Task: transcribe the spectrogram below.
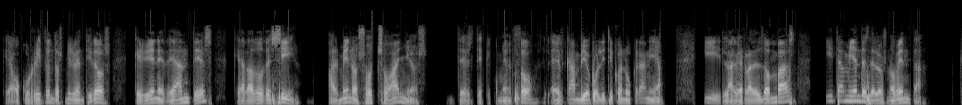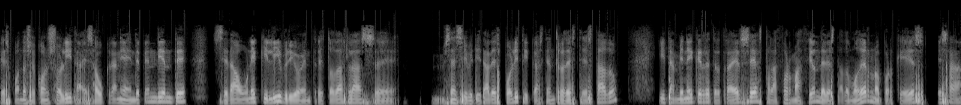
que ha ocurrido en 2022, que viene de antes, que ha dado de sí al menos ocho años desde que comenzó el cambio político en Ucrania y la guerra del Donbass, y también desde los 90, que es cuando se consolida esa Ucrania independiente, se da un equilibrio entre todas las eh, sensibilidades políticas dentro de este Estado y también hay que retrotraerse hasta la formación del Estado moderno, porque es esa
